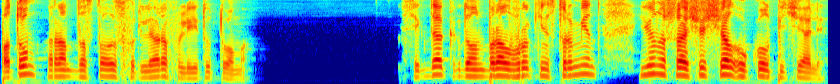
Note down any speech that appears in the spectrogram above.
Потом Ранд достал из футляра флейту Тома. Всегда, когда он брал в руки инструмент, юноша ощущал укол печали.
